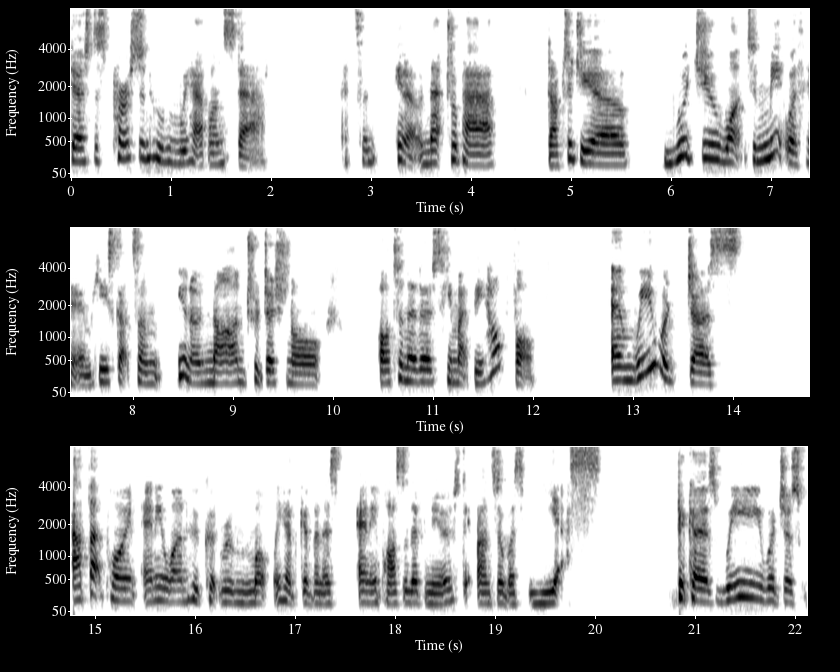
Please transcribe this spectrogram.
there's this person whom we have on staff. It's a, you know, naturopath, Dr. Geo. Would you want to meet with him? He's got some, you know, non-traditional alternatives. He might be helpful. And we were just at that point, anyone who could remotely have given us any positive news, the answer was yes, because we were just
